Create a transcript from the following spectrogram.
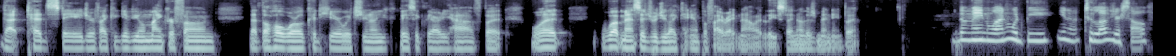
that TED stage, or if I could give you a microphone that the whole world could hear, which you know you basically already have, but what what message would you like to amplify right now at least? I know there's many but. The main one would be you know to love yourself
